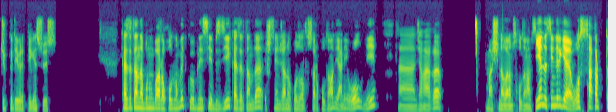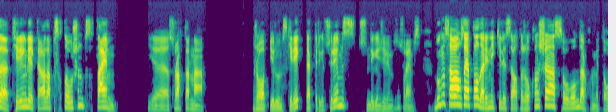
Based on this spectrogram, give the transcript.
жүріп кете береді деген сөз. Қазіргі таңда бұның барлығы қолданбайды. Көбінесе бізде қазіргі таңда іштен жану қозғалтқыштары қолданады. Яғни ол не? Ә, жаңағы машиналарымыз қолданамыз. Енді сендерге осы тақырыпты тереңірек тағы да пысықтау үшін пысықтайм ә, сұрақтарына жауап беруіміз керек. Дәптерге түсіреміз. Түсінбеген жерлерімізді сұраймыз. Бүгін сабағымыз аяқталды. Әрине келесі сабақта жолыққанша. Сау болыңдар құрметті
